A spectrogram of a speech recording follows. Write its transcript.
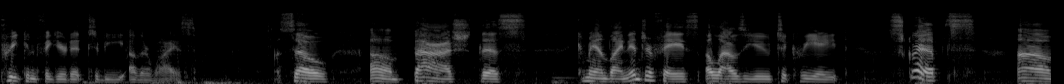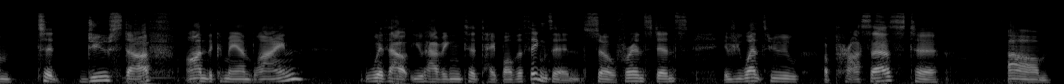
pre-configured it to be otherwise. So um, bash, this command line interface, allows you to create scripts um, to do stuff on the command line without you having to type all the things in. So, for instance, if you went through a process to um,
